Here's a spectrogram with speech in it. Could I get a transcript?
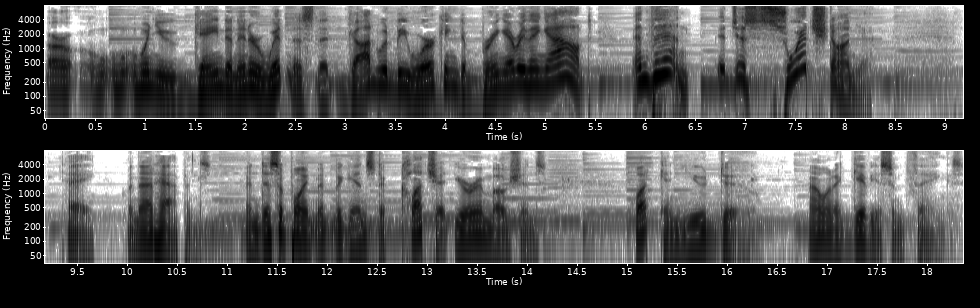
Or when you gained an inner witness that God would be working to bring everything out, and then it just switched on you? Hey, when that happens, and disappointment begins to clutch at your emotions, what can you do? I want to give you some things.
